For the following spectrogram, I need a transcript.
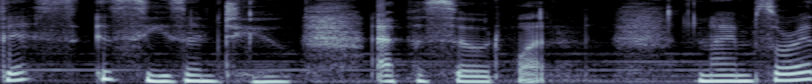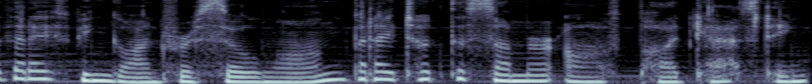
This is season two, episode one. And I'm sorry that I've been gone for so long, but I took the summer off podcasting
